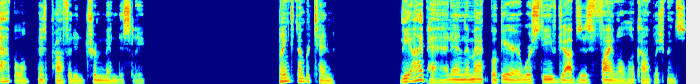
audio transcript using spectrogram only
Apple has profited tremendously. Link number 10. The iPad and the MacBook Air were Steve Jobs' final accomplishments.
